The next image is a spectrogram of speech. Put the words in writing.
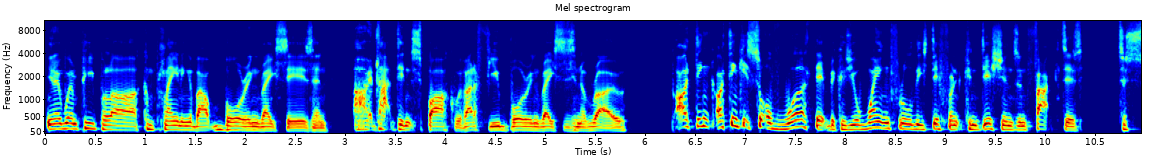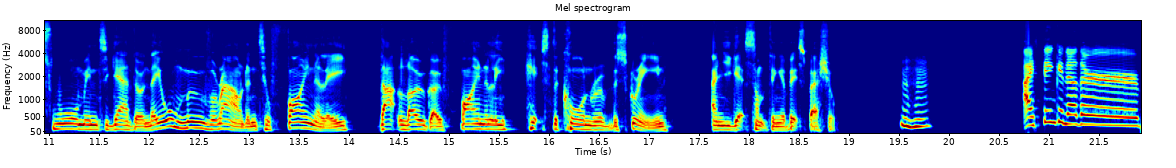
You know, when people are complaining about boring races and, oh, that didn't spark, we've had a few boring races in a row. I think I think it's sort of worth it because you're waiting for all these different conditions and factors to swarm in together and they all move around until finally that logo finally hits the corner of the screen and you get something a bit special. Mm-hmm. I think another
